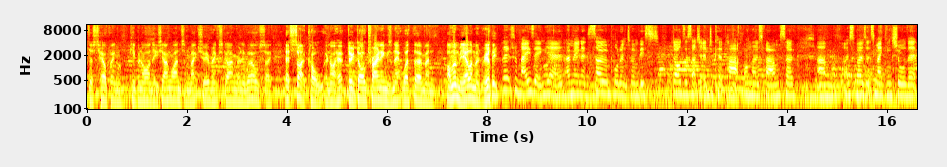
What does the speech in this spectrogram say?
just helping keep an eye on these young ones and make sure everything's going really well. So that's so cool. And I do dog trainings and that with them, and I'm in my element really. That's amazing, yeah. I mean, it's so important to invest. Dogs are such an intricate part on those farms, so um, I suppose it's making sure that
